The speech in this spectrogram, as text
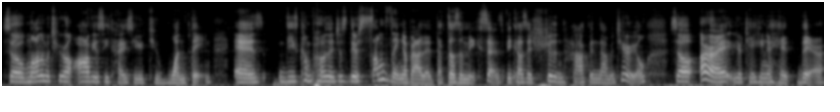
So monomaterial obviously ties you to one thing, and these components just there's something about it that doesn't make sense because it shouldn't happen that material. So all right, you're taking a hit there.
